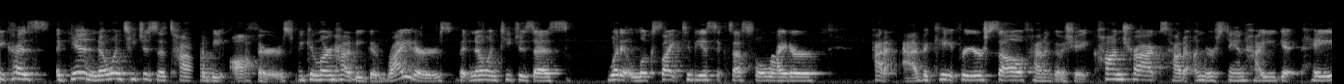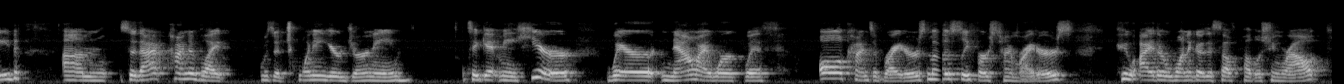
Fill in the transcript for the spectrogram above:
Because again, no one teaches us how to be authors. We can learn how to be good writers, but no one teaches us what it looks like to be a successful writer, how to advocate for yourself, how to negotiate contracts, how to understand how you get paid. Um, so that kind of like was a 20 year journey to get me here where now I work with all kinds of writers, mostly first time writers who either want to go the self publishing route,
